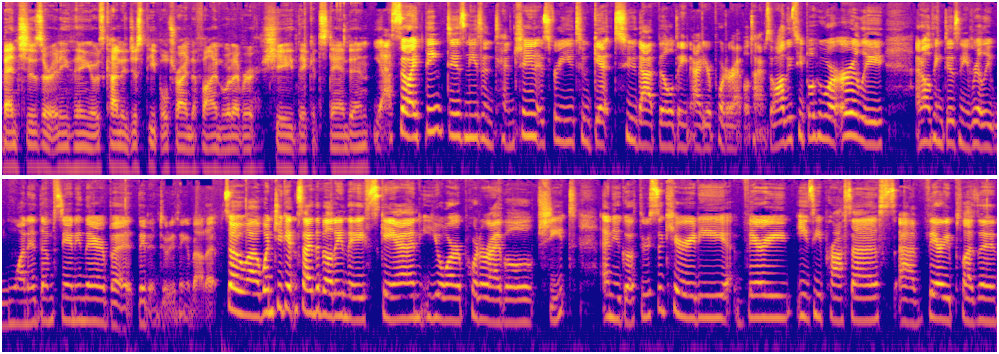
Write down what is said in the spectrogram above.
benches or anything. It was kind of just people trying to find whatever shade they could stand in. Yeah, so I think Disney's intention is for you to get to that building at your port arrival time. So all these people who are early, I don't think Disney really wanted them standing there, but they didn't do anything about it. So uh, once you get inside the building, they scan your port arrival sheet and you go through security. Very easy process, uh, very pleasant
